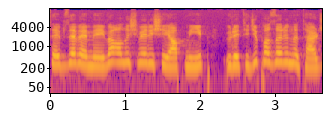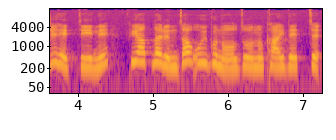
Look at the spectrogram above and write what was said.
sebze ve meyve alışverişi yapmayıp üretici pazarını tercih ettiğini, fiyatların da uygun olduğunu kaydetti.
